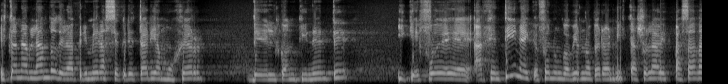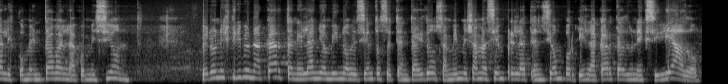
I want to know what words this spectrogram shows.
están hablando de la primera secretaria mujer del continente y que fue argentina y que fue en un gobierno peronista. Yo la vez pasada les comentaba en la comisión Perón escribe una carta en el año 1972. A mí me llama siempre la atención porque es la carta de un exiliado,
